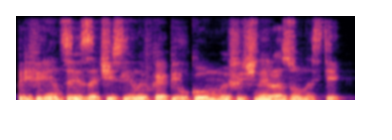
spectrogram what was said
Преференции зачислены в копилку мышечной разумности –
